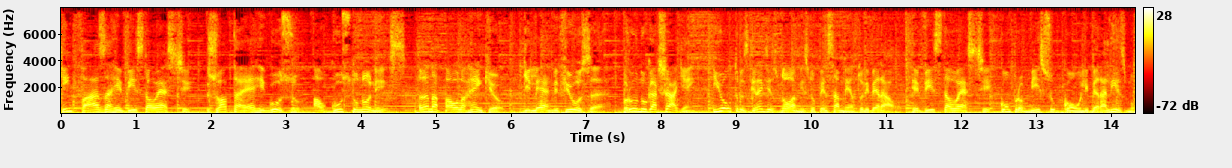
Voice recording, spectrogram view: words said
Quem faz a Revista Oeste? J.R. Guzo, Augusto Nunes, Ana Paula Henkel, Guilherme Fiuza, Bruno Garchagen e outros grandes nomes do pensamento liberal. Revista Oeste, compromisso com o liberalismo.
